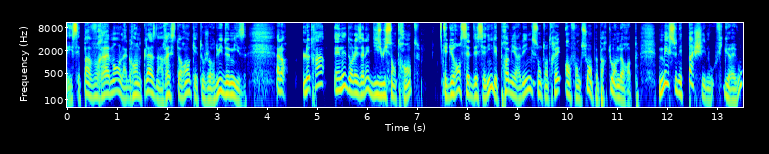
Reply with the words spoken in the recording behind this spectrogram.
et c'est pas vraiment la grande classe d'un restaurant qui est aujourd'hui de mise. Alors, le train est né dans les années 1830 et durant cette décennie, les premières lignes sont entrées en fonction un peu partout en Europe. Mais ce n'est pas chez nous, figurez-vous,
